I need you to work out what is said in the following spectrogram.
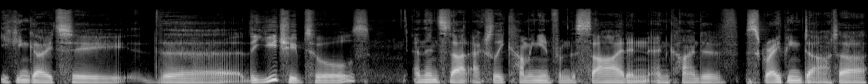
you can go to the the YouTube tools and then start actually coming in from the side and, and kind of scraping data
